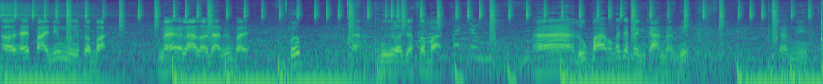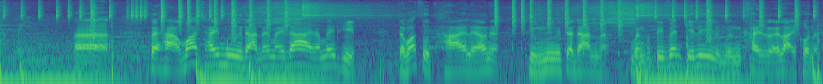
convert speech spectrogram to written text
เราใช้ปลายนิ้วมือสะบัดเห็นไหมเวลาเราดันขึ้นไปปุ๊บอะมือเราจะสะบัดก็จะหมุนอ่าลูกบาสมันก็จะเป็นการแบบนี้ แบบนี้อ่าแต่ถามว่าใช้มือดันได้ไหมได้นะไม่ผิด แต่ว่าสุดท้ายแล้วเนี่ยถึงมือจะดันอะเหมือนสตีเฟนเจลลี่หรือเหมือนใครหลาย ๆ คนอะ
